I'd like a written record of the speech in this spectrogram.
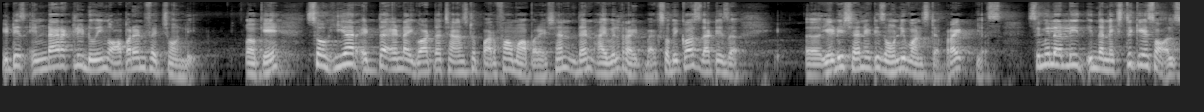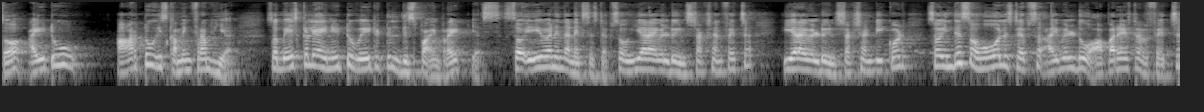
it is indirectly doing operand fetch only. Okay so here at the end i got the chance to perform operation then i will write back. So because that is a uh, addition it is only one step right? Yes. Similarly in the next case also i2 R2 is coming from here. So basically I need to wait till this point, right? Yes. So even in the next step. So here I will do instruction fetch. Here I will do instruction decode. So in this whole steps I will do operator fetch.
